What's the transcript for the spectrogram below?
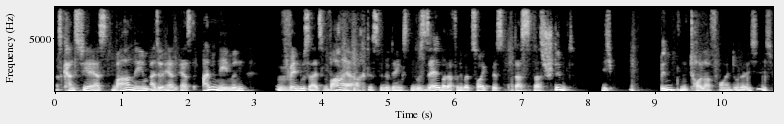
Das kannst du ja erst wahrnehmen, also erst annehmen, wenn du es als wahr erachtest, wenn du denkst, wenn du selber davon überzeugt bist, dass das stimmt, ich bin ein toller Freund oder ich, ich,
